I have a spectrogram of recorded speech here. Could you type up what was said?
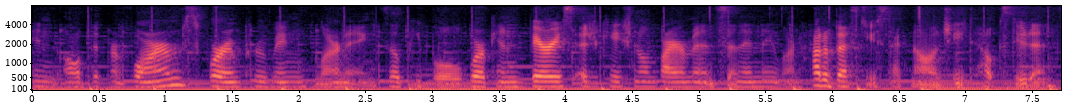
in all different forms for improving learning. So people work in various educational environments and then they learn how to best use technology to help students.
